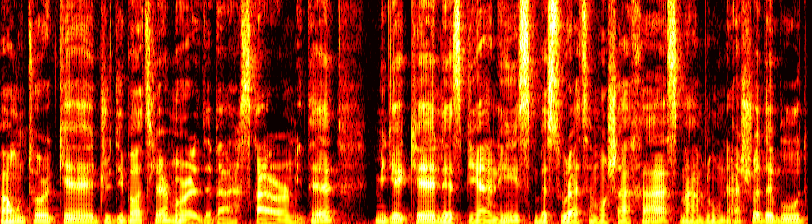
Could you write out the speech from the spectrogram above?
و اونطور که جودی باتلر مورد بحث قرار میده میگه که لزبیانیسم به صورت مشخص ممنوع نشده بود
